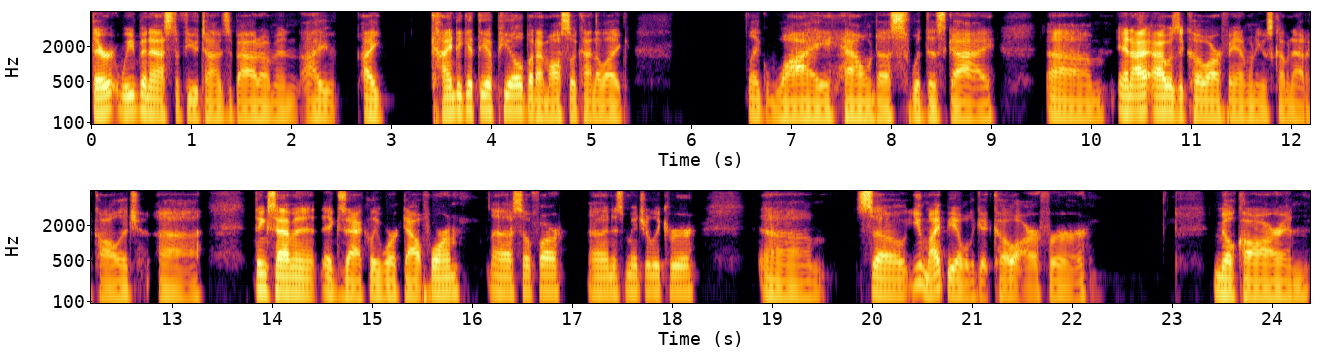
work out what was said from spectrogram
there we've been asked a few times about him, and I I kind of get the appeal, but I'm also kind of like like why hound us with this guy um, and I, I was a Kowar fan when he was coming out of college. Uh, things haven't exactly worked out for him uh, so far uh, in his major league career. Um, so you might be able to get Kowar for Milkar and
